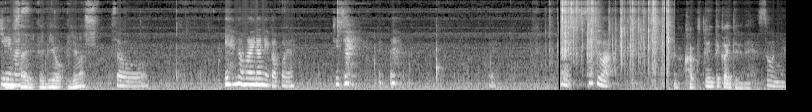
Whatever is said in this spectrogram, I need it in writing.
入れます小さいエビを入れますそうえ名前何かこれ小さい席はなんか角点って書いてるね そうね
